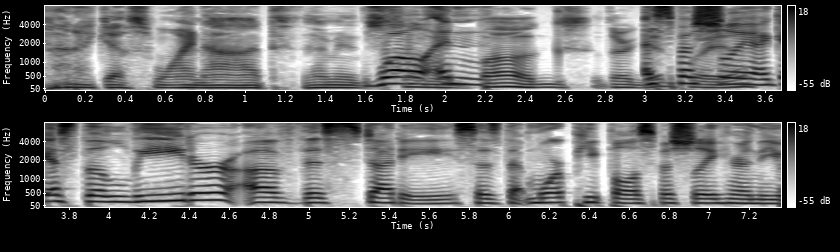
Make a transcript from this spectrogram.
God, I guess why not? I mean, Well, so and bugs. They're good for especially you. i guess the leader of this study says that more people especially here in the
